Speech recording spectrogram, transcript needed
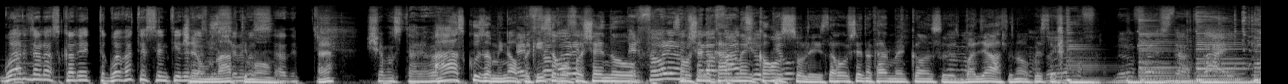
Guarda la scaletta, guarda, fatti a sentire C'è un attimo. passate. Eh? Lasciamo stare, va. Ah, scusami, no, Per perché io stavo favore, facendo. per favore, stavo facendo Carmen più. Consoli, stavo facendo Carmen Consoli, sbagliato, no? Questo è- Dobbiamo, dobbiamo fare stato, vai.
